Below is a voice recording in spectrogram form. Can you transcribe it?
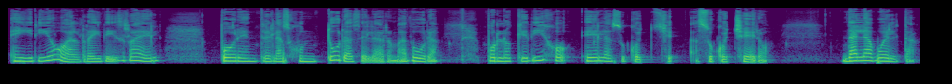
e hirió al rey de Israel por entre las junturas de la armadura, por lo que dijo él a su, cochero, da la vuelta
